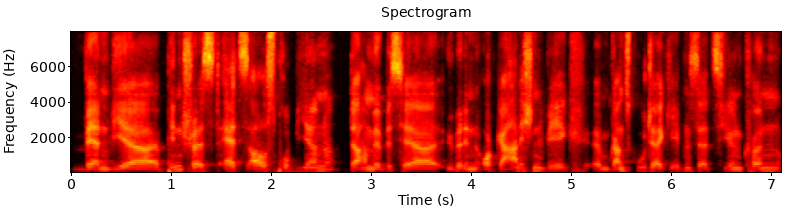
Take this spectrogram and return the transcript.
werden wir Pinterest-Ads ausprobieren. Da haben wir bisher über den organischen Weg ähm, ganz gute Ergebnisse erzielen können.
